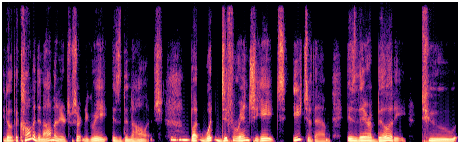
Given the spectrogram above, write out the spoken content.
you know the common denominator to a certain degree is the knowledge. Mm-hmm. but what differentiates each of them is their ability to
